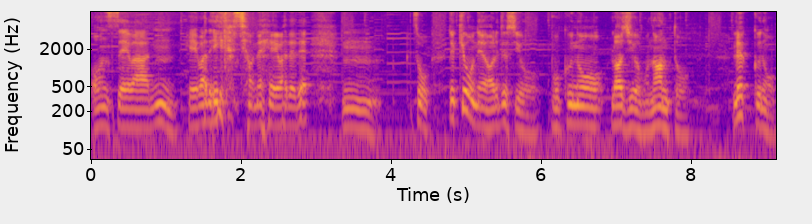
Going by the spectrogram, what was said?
音声は、うん、平和でいいですよね、平和でね。うん。そう。で、今日ね、あれですよ、僕のラジオもなんと、レックの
